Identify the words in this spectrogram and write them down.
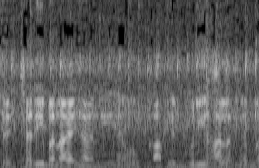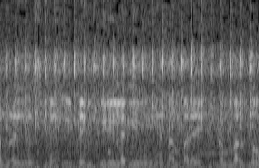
से चरी बनाई जानी है, वो काफ़ी बुरी हालत में बन रही है। उसमें ईंटें भी पीली लगी हुई हैं। नंबर एक, नंबर दो,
